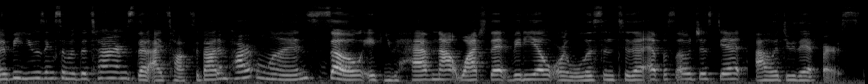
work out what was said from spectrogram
to be using some of the terms that I talked about in part one. So, if you have not watched that video or listened to that episode just yet, I would do that first.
